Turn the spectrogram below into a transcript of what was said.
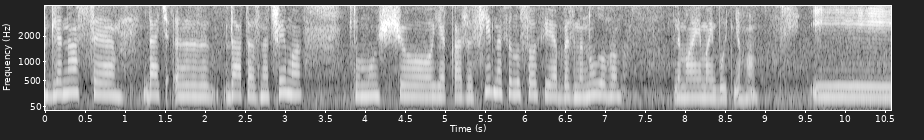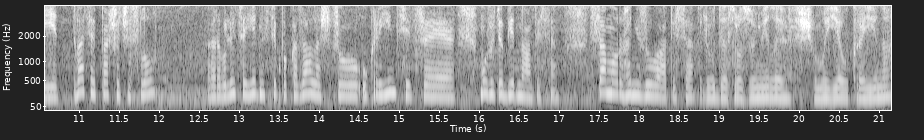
Для нас це е, дата значима, тому що, як каже східна філософія, без минулого немає майбутнього. І 21 число Революція Гідності показала, що українці це можуть об'єднатися, самоорганізуватися. Люди зрозуміли, що ми є Україна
